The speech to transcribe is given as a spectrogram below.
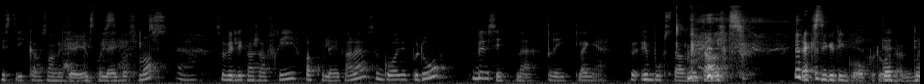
Hvis de ikke har sånne gøye kolleger som oss, Ja. så vil de kanskje ha fri fra kollegaene. Så går de på do, så blir de sittende dritlenge. I Bokstavelig talt. Det er ikke sikkert de går på do Det er de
